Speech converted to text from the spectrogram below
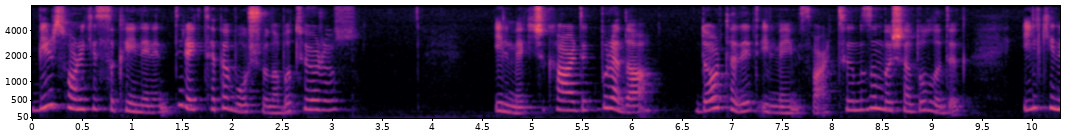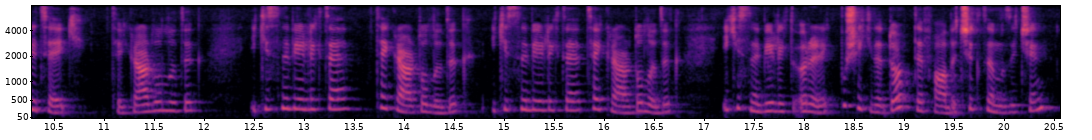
Bir sonraki sık iğnenin direkt tepe boşluğuna batıyoruz. ilmek çıkardık. Burada 4 adet ilmeğimiz var. Tığımızın başına doladık. İlkini tek, tekrar doladık. İkisini birlikte tekrar doladık. İkisini birlikte tekrar doladık. İkisini birlikte örerek bu şekilde 4 defada çıktığımız için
